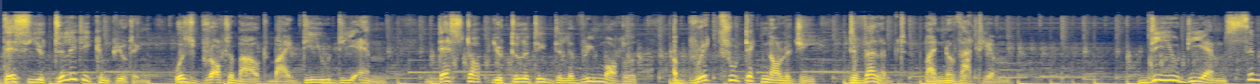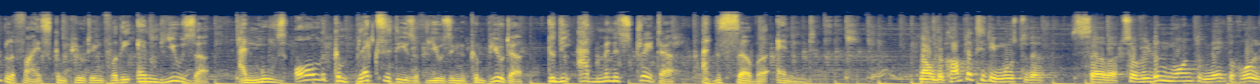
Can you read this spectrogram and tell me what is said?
This utility computing was brought about by DUDM, Desktop Utility Delivery Model, a breakthrough technology developed by Novatium. DUDM simplifies computing for the end user and moves all the complexities of using a computer to the administrator at the server end. Now the complexity moves to the server. So we don't want to make the whole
